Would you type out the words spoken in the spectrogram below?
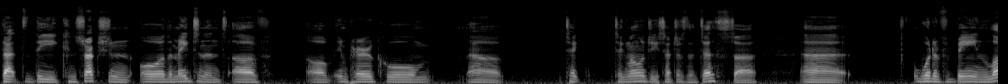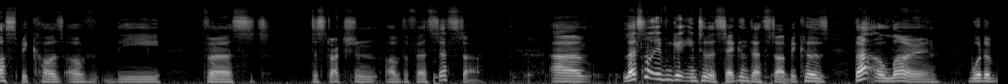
that the construction or the maintenance of of empirical uh, tech technology such as the Death Star uh, would have been lost because of the first destruction of the first Death Star. Um, let's not even get into the second Death Star because that alone would have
